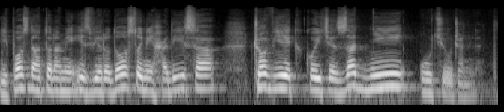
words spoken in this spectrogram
I poznato nam je iz vjerodostojnih hadisa čovjek koji će zadnji ući u džennet.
